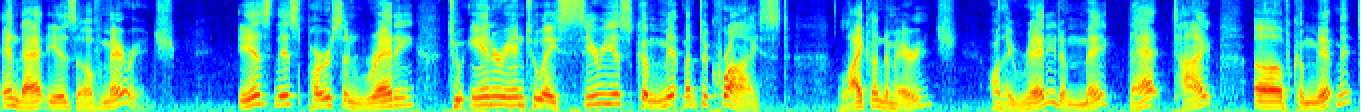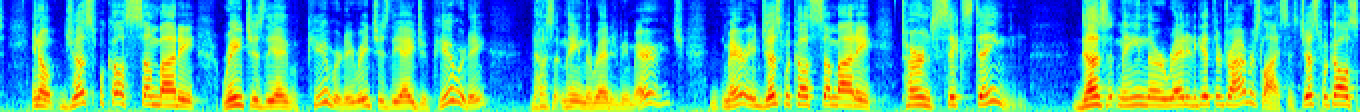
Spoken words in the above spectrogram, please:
and that is of marriage. Is this person ready to enter into a serious commitment to Christ like unto marriage? Are they ready to make that type of commitment? You know, just because somebody reaches the age of puberty, reaches the age of puberty, doesn't mean they're ready to be married. Married just because somebody turns 16 doesn't mean they're ready to get their driver's license. Just because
